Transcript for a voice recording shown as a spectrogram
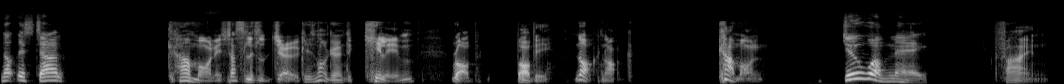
Not this time. Come on, it's just a little joke. It's not going to kill him. Rob, Bobby, knock, knock. Come on. Do one, mate. Fine,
